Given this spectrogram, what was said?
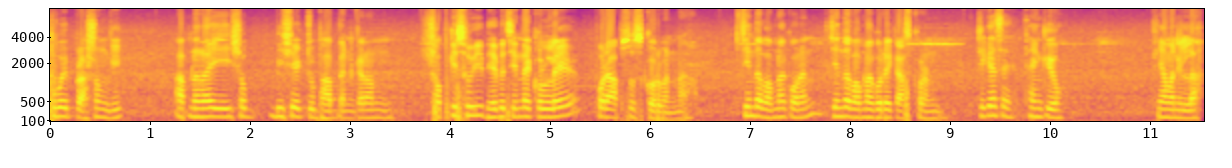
খুবই প্রাসঙ্গিক। আপনারা এই সব বিষয়ে একটু ভাববেন, কারণ সব কিছুই ভেবে চিন্তা করলে পরে আফসোস করবেন না। চিন্তা ভাবনা করেন চিন্তা ভাবনা করে কাজ করেন। ঠিক আছে? থ্যাংক ইউ ফিয়ামানিল্লাহ।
